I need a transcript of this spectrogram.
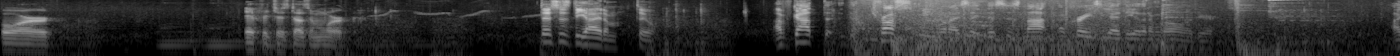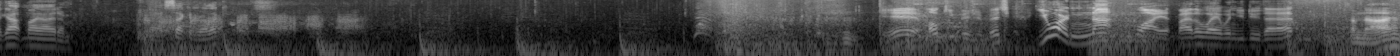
or if it just doesn't work. This is the item, too. I've got the, the- Trust me when I say this is not a crazy idea that I'm going with here. I got my item. Uh, second relic. Loki vision, bitch. You are not quiet, by the way, when you do that. I'm not.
